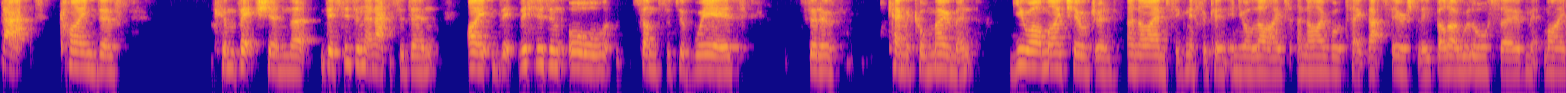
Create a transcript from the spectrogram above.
that kind of conviction that this isn't an accident. I th- this isn't all some sort of weird sort of chemical moment. You are my children, and I am significant in your lives, and I will take that seriously. But I will also admit my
